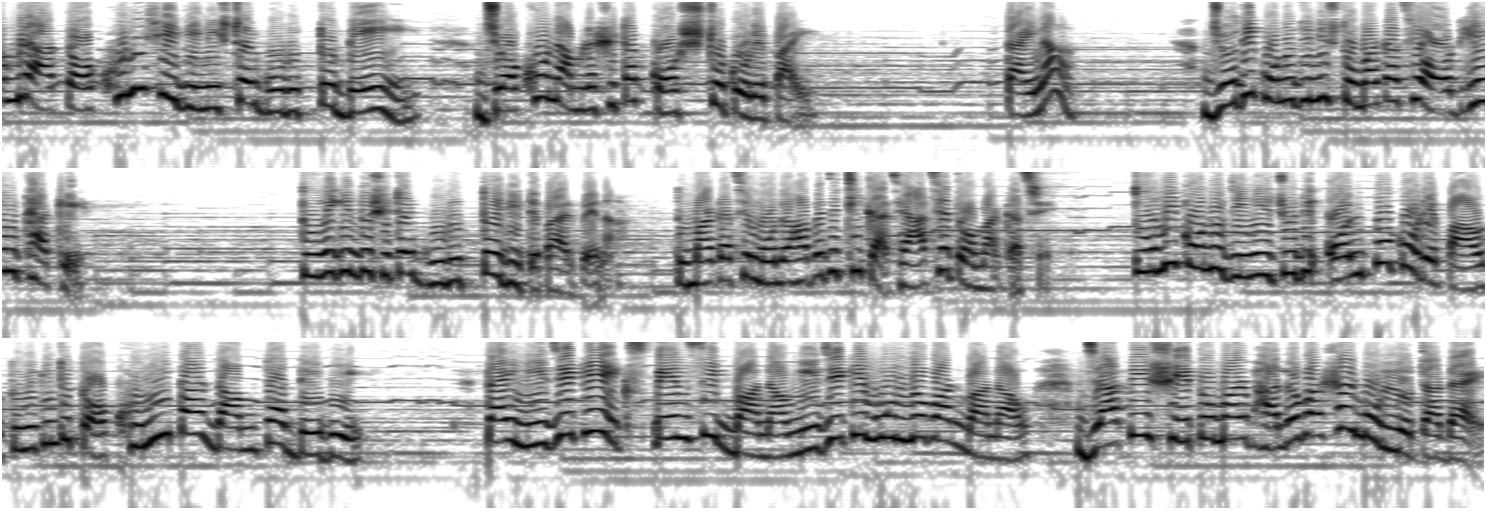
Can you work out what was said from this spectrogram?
আমরা তখনই সেই জিনিসটার গুরুত্ব দেই, যখন আমরা সেটা কষ্ট করে পাই। তাই না? যদি কোনো জিনিস তোমার কাছে অঢেল থাকে, তুমি কিন্তু সেটার গুরুত্বই দিতে পারবে না। তোমার কাছে মনে হবে যে ঠিক আছে আছে তো আমার কাছে। তুমি কোনো জিনিস যদি অল্প করে পাও, তুমি কিন্তু তখনই তার দামটা দেবে। তাই নিজেকে এক্সপেন্সিভ বানাও, নিজেকে মূল্যবান বানাও, যাতে সে তোমার ভালোবাসার মূল্যটা দেয়।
